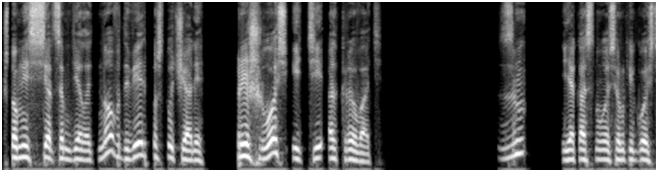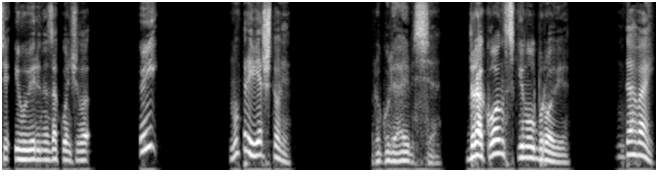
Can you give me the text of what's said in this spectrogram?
что мне с сердцем делать, но в дверь постучали. Пришлось идти открывать. Зм... Я коснулась руки гостя и уверенно закончила. Эй! Ну, привет, что ли? Прогуляемся. Дракон вскинул брови. Давай.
